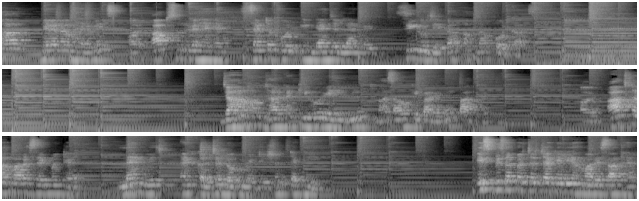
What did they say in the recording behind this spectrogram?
जोहार मेरा नाम है रमेश और आप सुन रहे हैं सेंटर फॉर इंडेंजर लैंग्वेज सी का अपना पॉडकास्ट जहाँ हम झारखंड की हो रही विलुप्त भाषाओं के बारे में बात करते हैं। और आज का हमारा सेगमेंट है language and culture documentation technique इस विषय पर चर्चा के लिए हमारे साथ हैं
